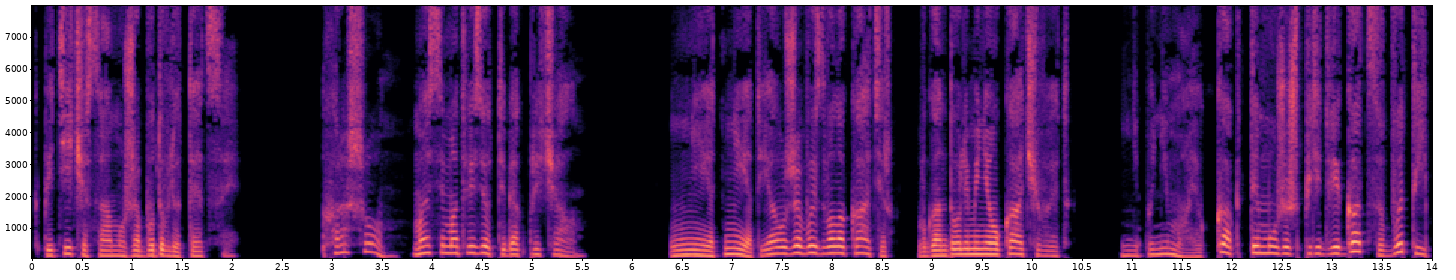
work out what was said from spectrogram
К пяти часам уже буду в лютеции. Хорошо, Массим отвезет тебя к причалам. «Нет, нет, я уже вызвала катер. В гондоле меня укачивает. Не понимаю, как ты можешь передвигаться в этой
